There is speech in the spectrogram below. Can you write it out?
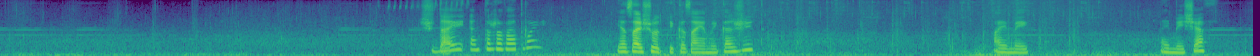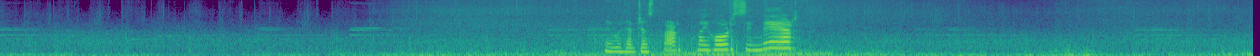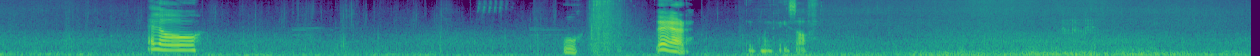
Should I enter that way? Yes, I should because I am a Khajiit. I am a... I am a chef. I would have just parked my horse in there. Hello. Oh, there. Take my face off.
